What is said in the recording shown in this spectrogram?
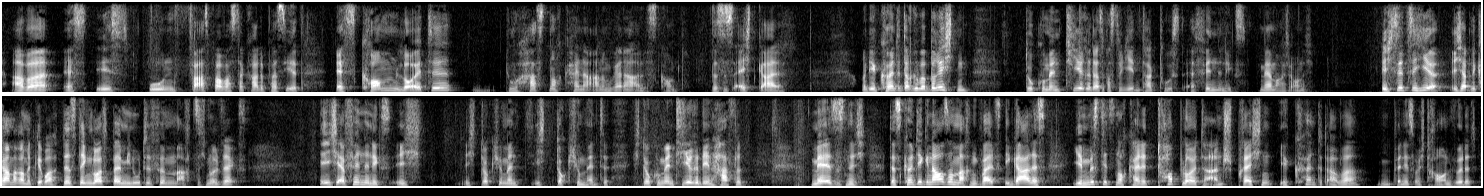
Aber es ist unfassbar, was da gerade passiert. Es kommen Leute, du hast noch keine Ahnung, wer da alles kommt. Das ist echt geil. Und ihr könntet darüber berichten. Dokumentiere das, was du jeden Tag tust. Erfinde nichts. Mehr mache ich auch nicht. Ich sitze hier. Ich habe eine Kamera mitgebracht. Das Ding läuft bei Minute 85.06. Ich erfinde nichts. Ich, ich, dokument, ich dokumente. Ich dokumentiere den Hassel. Mehr ist es nicht. Das könnt ihr genauso machen, weil es egal ist. Ihr müsst jetzt noch keine Top-Leute ansprechen. Ihr könntet aber, wenn ihr es euch trauen würdet,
